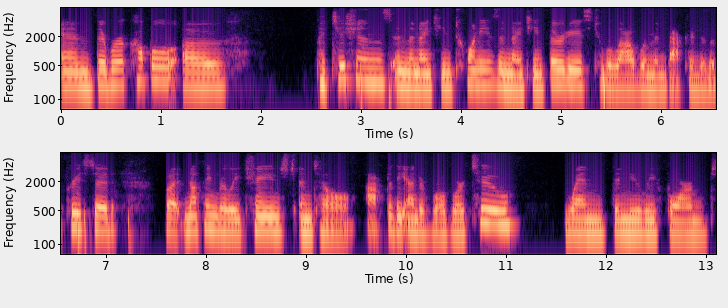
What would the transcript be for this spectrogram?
And there were a couple of petitions in the 1920s and 1930s to allow women back into the priesthood, but nothing really changed until after the end of World War II, when the newly formed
